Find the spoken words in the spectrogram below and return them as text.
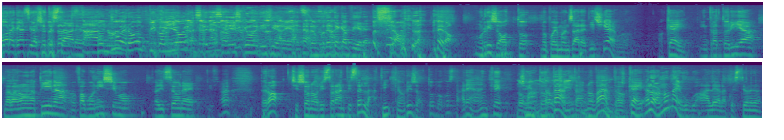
Oh ragazzi, lasciate stare. stare, Con no? due rompi coglioni. La serie scomodissima ragazzi, non potete capire. però, però un risotto lo puoi mangiare a 10 euro. Ok? In trattoria dalla nonna Pina lo fa buonissimo, tradizione. Fa- Però ci sono ristoranti stellati che un risotto può costare anche 90 o 180, 100. 90, ok? Allora non è uguale alla questione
